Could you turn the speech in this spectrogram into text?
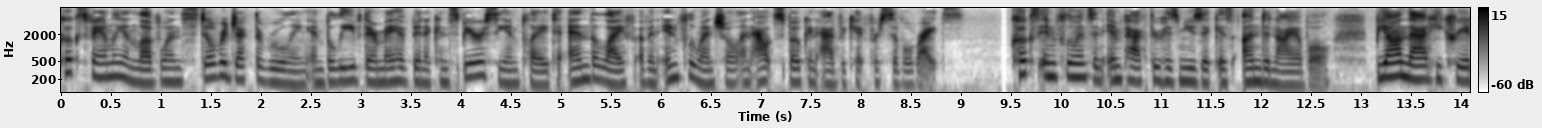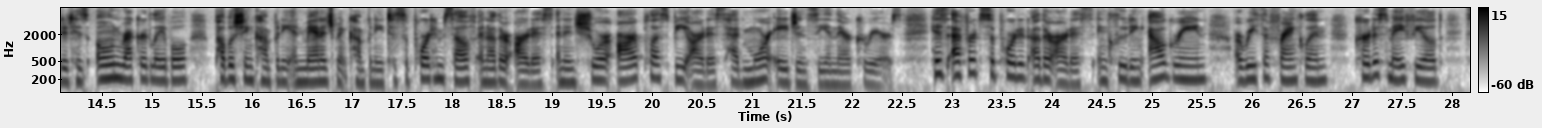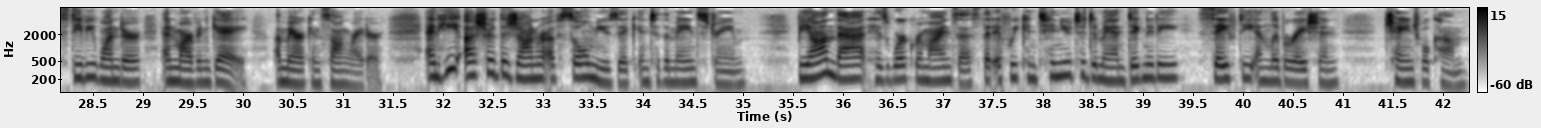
Cooke's family and loved ones still reject the ruling and believe there may have been a conspiracy in play to end the life of an influential and outspoken advocate for civil rights. Cooke's influence and impact through his music is undeniable. Beyond that, he created his own record label, publishing company, and management company to support himself and other artists and ensure R plus B artists had more agency in their careers. His efforts supported other artists, including Al Green, Aretha Franklin, Curtis Mayfield, Stevie Wonder, and Marvin Gaye, American songwriter. And he ushered the genre of soul music into the mainstream. Beyond that, his work reminds us that if we continue to demand dignity, safety, and liberation, change will come.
